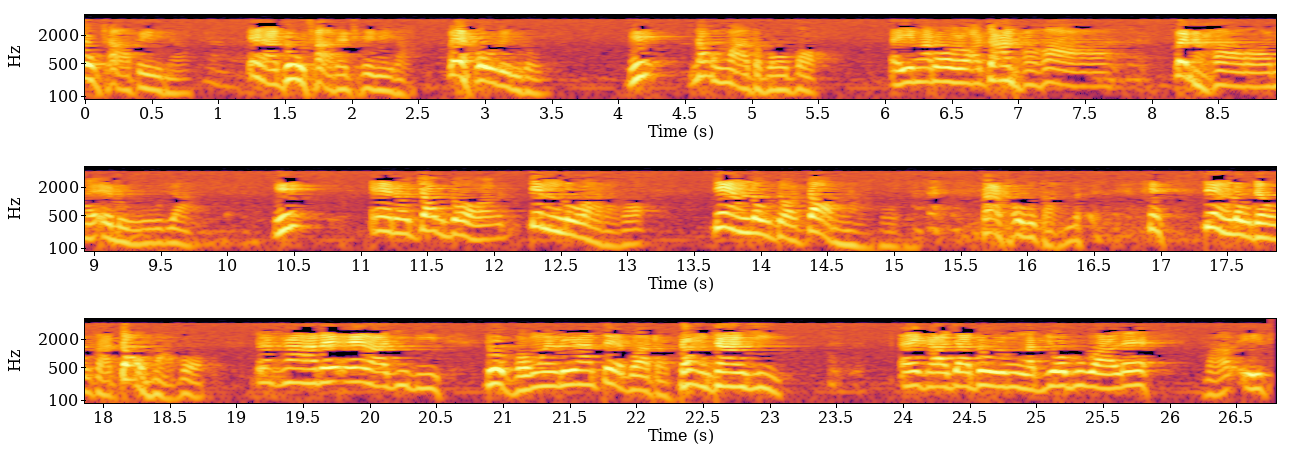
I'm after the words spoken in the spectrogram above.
ပုတ်ချပေးနော်အဲ့ဒါတို့ချတယ်ထင်နေတာပဲဟုတ်လိမ့်တော့ဟင် နောက်မှသဘောပေါက်အရင်ကတော့အကျန်းဟာပဲဟာနဲ့အဲ့လိုဗျာဟင်အဲ့တော့ကြောက်တော့တင်းလို့ရတာပေါ့တင်းလို့တော့တောက်မှာပေါ့သာထုံးတာတင်းလို့တော့သာတောက်မှာပေါ့တခါတည်းအဲ့ဒါကြီးဒီတို့ဘုံဝင်လေးကတဲ့သွားတော့တန်တန်ကြီးအဲ့ခါကျတို့ငါပြောဘူးပါလေဘာ AC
